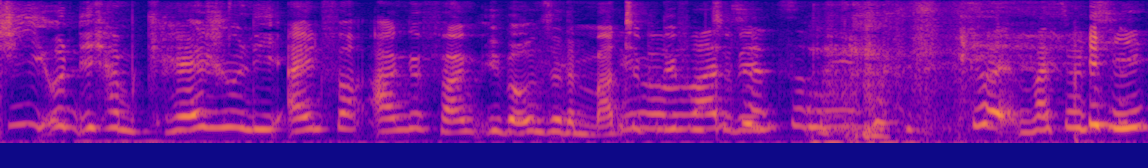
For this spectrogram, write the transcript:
die und ich haben casually einfach angefangen, über unsere Matheprüfung Mathe zu reden. Zu reden. weißt du, T,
